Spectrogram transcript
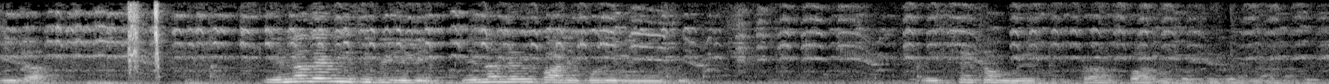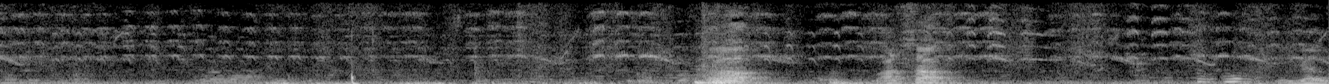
ਕੀ ਦਾ। ਇਹਨਾਂ ਦੇ ਵੀ ਨਹੀਂ ਸੀ ਬਿਜਲੀ ਇਹਨਾਂ ਦੇ ਵੀ ਪਾਣੀ ਪੂਣੀ ਨਹੀਂ ਸੀ। ਇੱਥੇ ਤੋਂ ਮੀਟ ਟ੍ਰਾਂਸਫਾਰਮਰ ਤੋਂ ਸੀ ਇਹਨਾਂ ਦਾ ਵੀ। ਹਾਂ ਬਾਦਸ਼ਾਹ ਕੀ ਗੱਲ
